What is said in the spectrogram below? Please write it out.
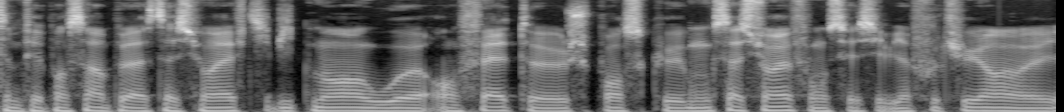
Ça me fait penser un peu à Station F typiquement où euh, en fait euh, je pense que bon Station F on sait c'est bien foutu hein, euh,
